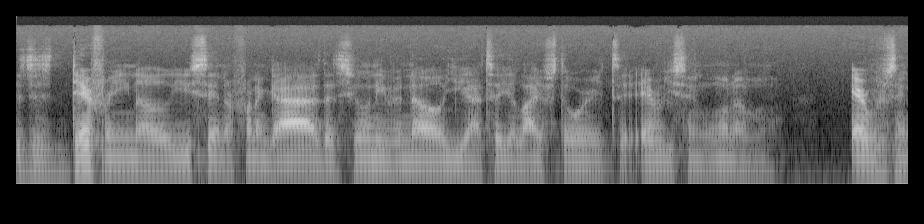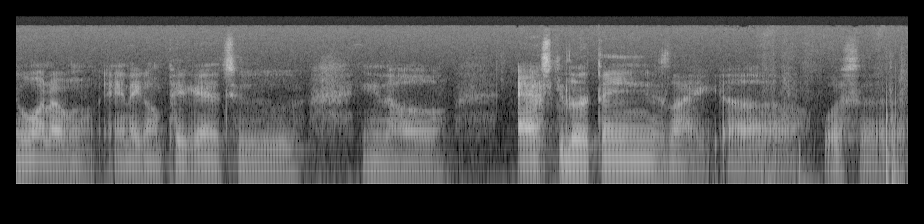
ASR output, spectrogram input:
it's just different. You know, you sitting in front of guys that you don't even know. You gotta tell your life story to every single one of them, every single one of them, and they gonna pick at you. You know, ask you little things like, uh, what's up?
